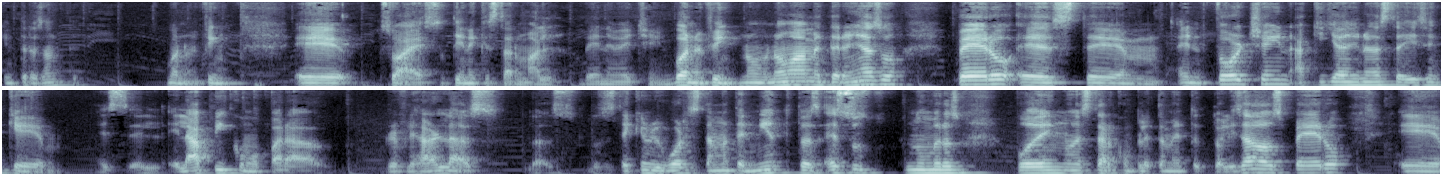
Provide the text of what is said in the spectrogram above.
Qué interesante. Bueno, en fin, eh, esto tiene que estar mal, BNB Chain. Bueno, en fin, no, no me voy a meter en eso. Pero este, en Thorchain, aquí ya de una vez te dicen que es el, API como para reflejar las, los staking rewards está en mantenimiento. Entonces, estos números pueden no estar completamente actualizados, pero eh,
